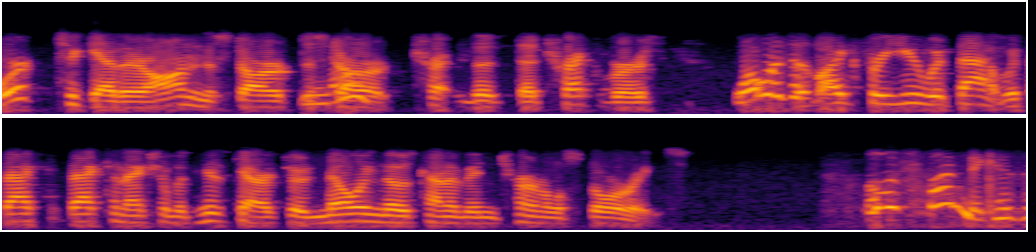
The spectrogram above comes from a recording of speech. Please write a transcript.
worked together on the Star, the No. Star, Trek, the the Trek verse. What was it like for you with that, with that that connection with his character, knowing those kind of internal stories? Well, it was fun because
